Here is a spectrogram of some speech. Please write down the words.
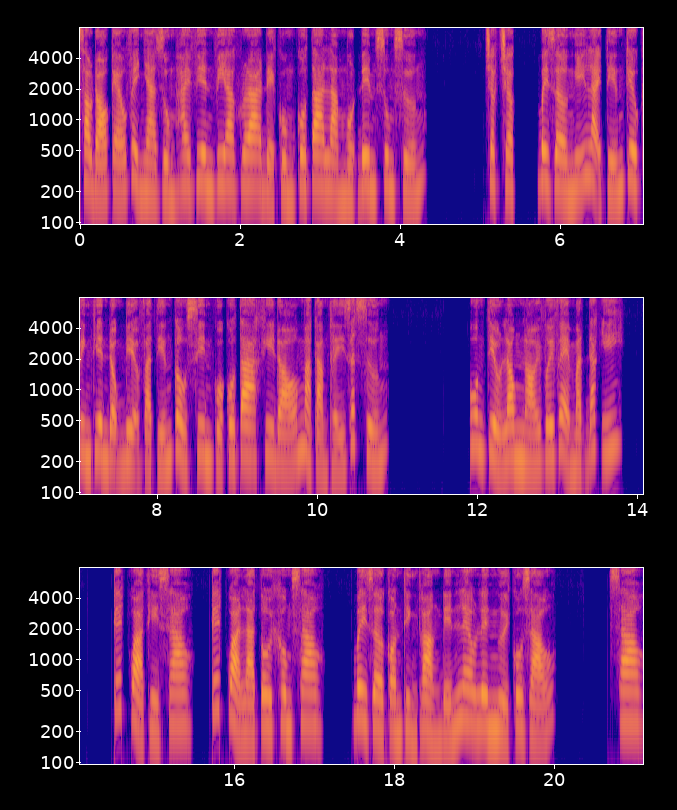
sau đó kéo về nhà dùng hai viên Viagra để cùng cô ta làm một đêm sung sướng. Chật chật, bây giờ nghĩ lại tiếng kêu kinh thiên động địa và tiếng cầu xin của cô ta khi đó mà cảm thấy rất sướng. Uông Tiểu Long nói với vẻ mặt đắc ý. Kết quả thì sao? Kết quả là tôi không sao. Bây giờ còn thỉnh thoảng đến leo lên người cô giáo. Sao?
